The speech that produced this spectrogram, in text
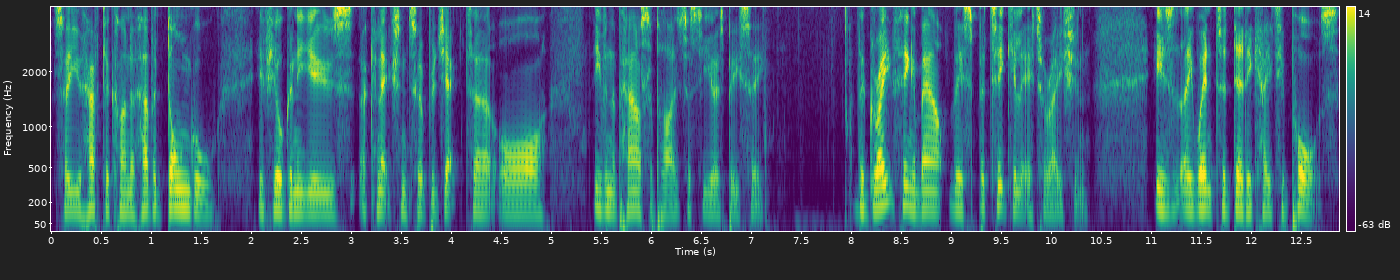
So you have to kind of have a dongle if you're going to use a connection to a projector or even the power supply is just a USB C. The great thing about this particular iteration is that they went to dedicated ports.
